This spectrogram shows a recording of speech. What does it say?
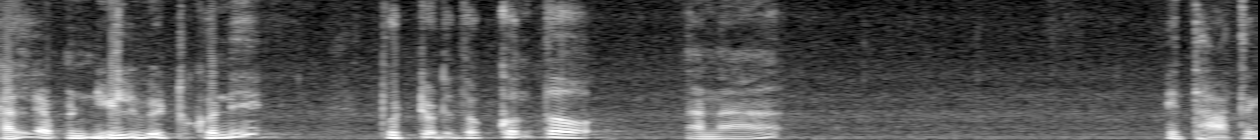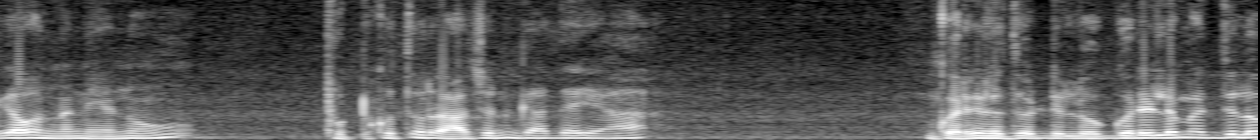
కళ్ళెప్పుడు నీళ్ళు పెట్టుకొని పుట్టడు దుఃఖంతో నాన్న నీ తాతగా ఉన్న నేను పుట్టుకతో రాజును కాదయ్యా. గొర్రెల దొడ్డిలో గొర్రెల మధ్యలో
